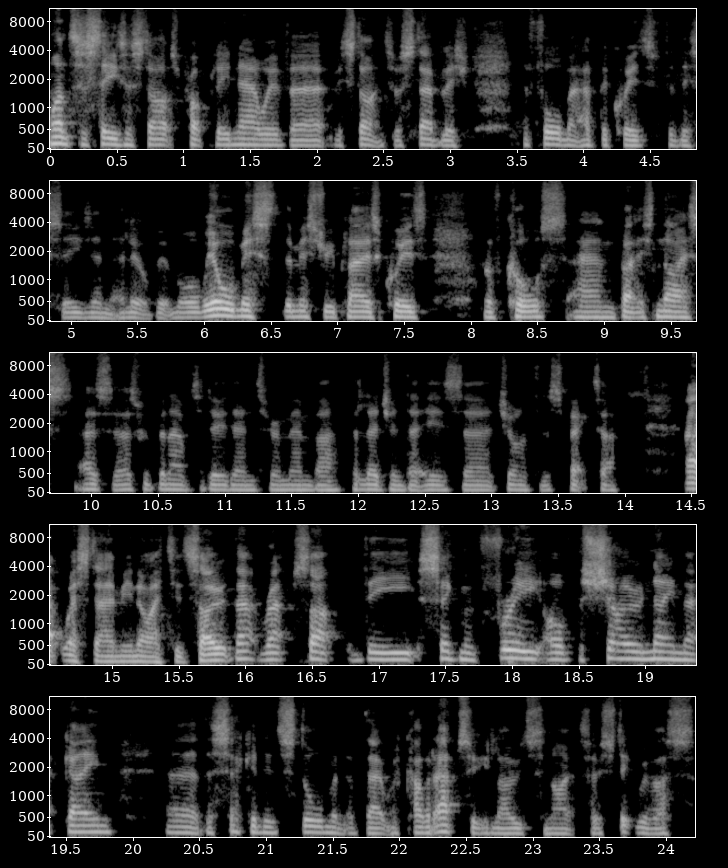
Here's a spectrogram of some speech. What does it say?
once the season starts properly. Now we've uh, we're starting to establish the format of the quiz for this season a little bit more. We all miss the mystery players quiz, of course, and but it's nice as as we've been able to do then to remember the legend that is uh, Jonathan Spector at West Ham United. So that wraps up the segment three of the show. Name that game. Uh, the second instalment of that. We've covered absolutely loads tonight, so stick with us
